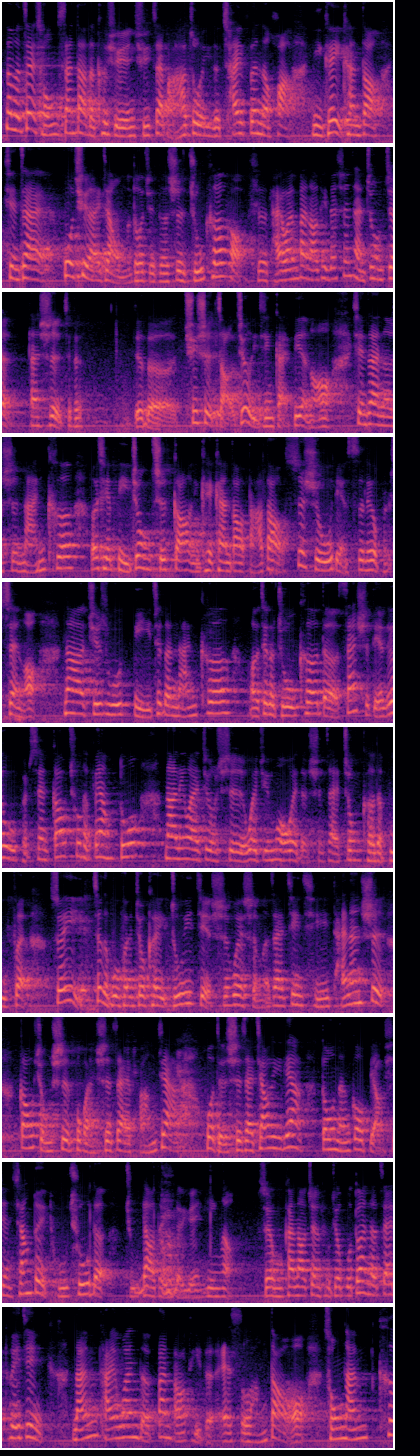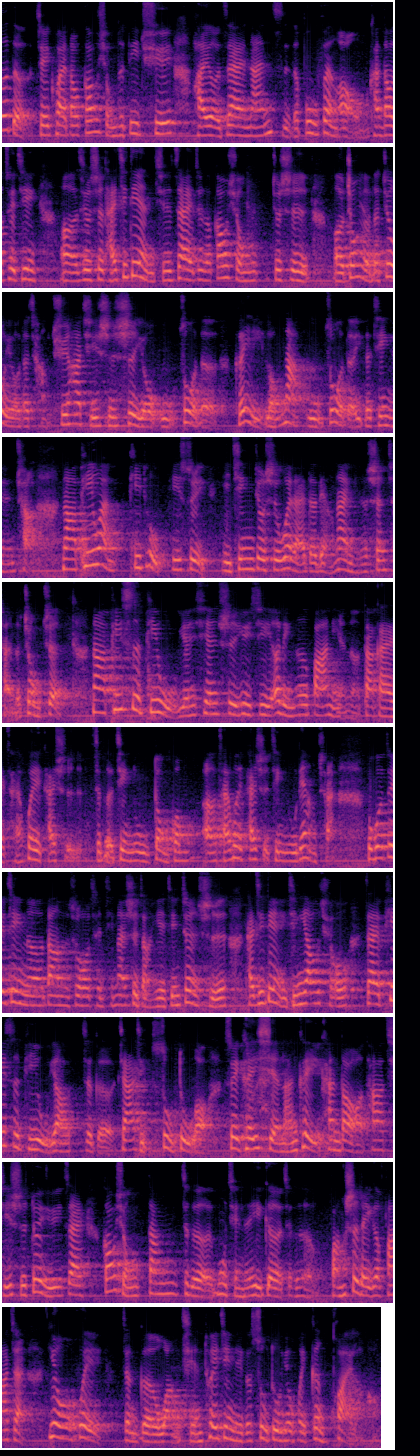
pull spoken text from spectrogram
那么再从三大的科学园区再把它做一个拆分的话，你可以看到，现在过去来讲，我们都觉得是竹科哦，是台湾半导体的生产重镇，但是这个。这个趋势早就已经改变了哦，现在呢是男科，而且比重之高，你可以看到达到四十五点四六 percent 哦。那其实比这个南科呃这个竹科的三十点六五 percent 高出的非常多。那另外就是位居末位的是在中科的部分，所以这个部分就可以足以解释为什么在近期台南市、高雄市，不管是在房价或者是在交易量，都能够表现相对突出的主要的一个原因了。所以我们看到政府就不断的在推进南台湾的半导体的 S 廊道哦，从南科的这一块到高雄的地区，还有在南子的部分哦，我们看到最近呃就是台积电，其实在这个高雄就是呃中游的旧游的厂区，它其实是有五座的。可以容纳五座的一个晶圆厂，那 P one、P two、P three 已经就是未来的两纳米的生产的重镇。那 P 四、P 五原先是预计二零二八年呢，大概才会开始这个进入动工，呃，才会开始进入量产。不过最近呢，当然说陈其迈市长也已经证实，台积电已经要求在 P 四、P 五要这个加紧速度哦，所以可以显然可以看到，它其实对于在高雄当这个目前的一个。这个房市的一个发展，又会整个往前推进的一个速度又会更快了哈。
